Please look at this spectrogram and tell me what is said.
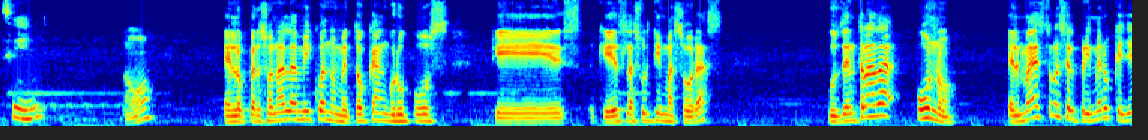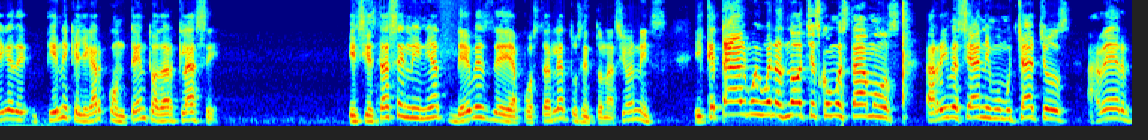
Sí. ¿no? En lo personal, a mí cuando me tocan grupos que es, que es las últimas horas, pues de entrada, uno, el maestro es el primero que llegue de- tiene que llegar contento a dar clase. Y si estás en línea, debes de apostarle a tus entonaciones. ¿Y qué tal? Muy buenas noches, ¿cómo estamos? Arriba ese ánimo, muchachos. A ver,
